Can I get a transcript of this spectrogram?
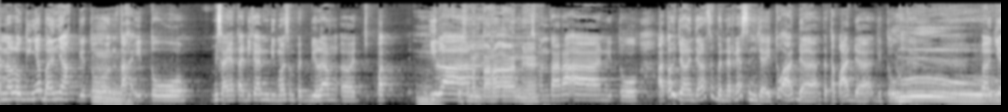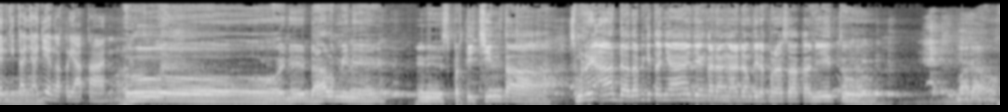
analoginya banyak gitu. Entah itu misalnya tadi kan Dimas sempat bilang eh, cepat hilang Kesementaraan gitu, ya. kesementaraan gitu. Atau jangan-jangan sebenarnya senja itu ada tetap ada gitu. Uh. bagian kitanya aja yang nggak kelihatan. Oh, ini dalam ini. Ini seperti cinta. Sebenarnya ada, tapi kitanya aja yang kadang-kadang tidak merasakan itu. Wadaw.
